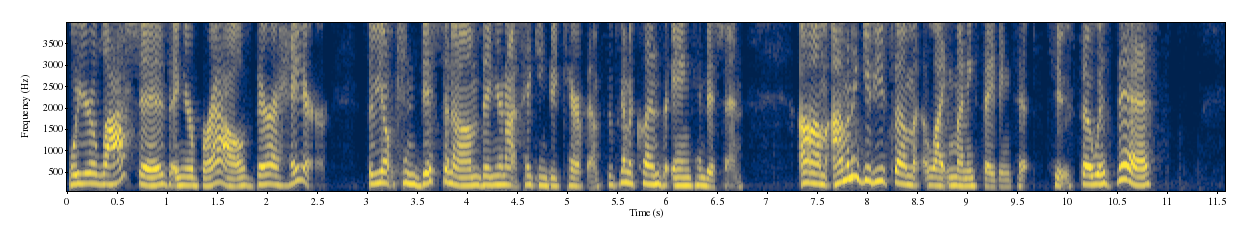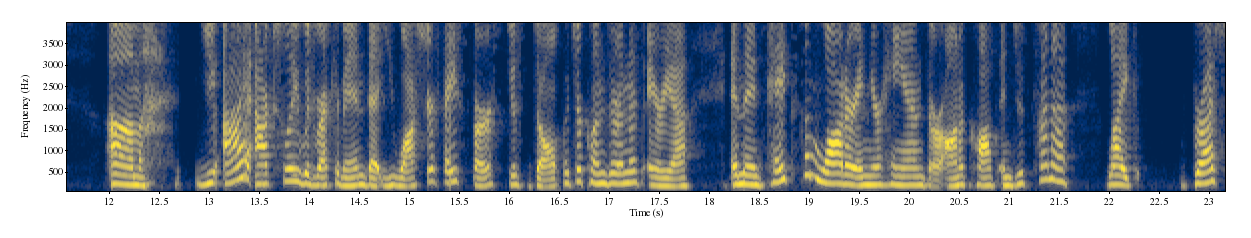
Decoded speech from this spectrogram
Well, your lashes and your brows, they're a hair. So if you don't condition them, then you're not taking good care of them. So it's going to cleanse and condition. Um, I'm going to give you some like money saving tips too. So with this, um, you, I actually would recommend that you wash your face first. Just don't put your cleanser in this area. And then take some water in your hands or on a cloth and just kind of like brush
